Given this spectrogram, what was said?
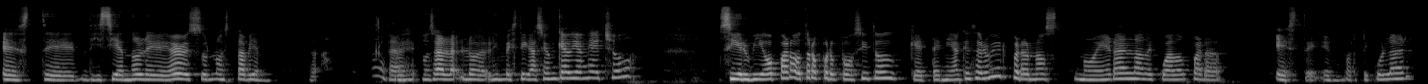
este, diciéndole, eh, eso no está bien. O sea, pues, la, investigación que habían hecho sirvió para otro propósito que tenía que servir, pero no, no era el adecuado para este en particular.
